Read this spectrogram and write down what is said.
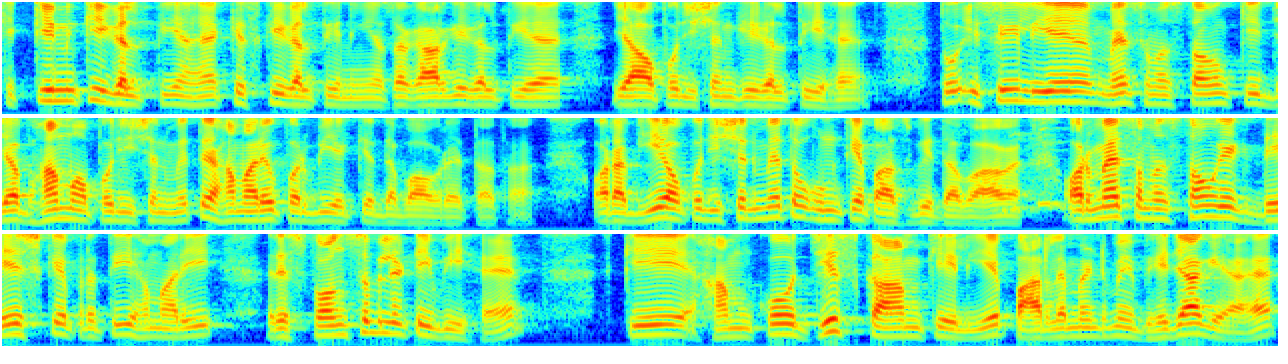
कि किन की गलतियाँ हैं, किसकी गलती नहीं है, सरकार की गलती है या अपोजिशन की गलती है। तो इसीलिए मैं समझता हूँ कि जब हम अपोजिशन में थे, हमारे ऊपर भी एक दबाव रहता था। और अब ये अपोजिशन में तो उनके पास भी दबाव है। और मैं समझता हूँ एक देश के प्रति हमारी रिस्पॉन्सिबिलिटी भी है कि हमको जिस काम के लिए पार्लियामेंट में भेजा गया है,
